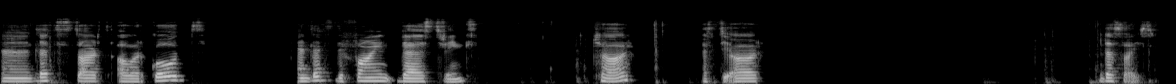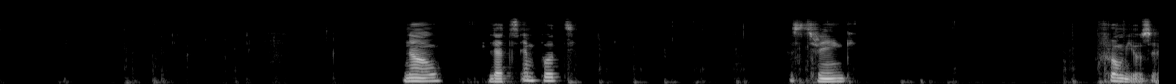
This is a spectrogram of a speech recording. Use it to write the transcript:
and let's start our code. And let's define the strings char str the size. Now let's input string from user.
